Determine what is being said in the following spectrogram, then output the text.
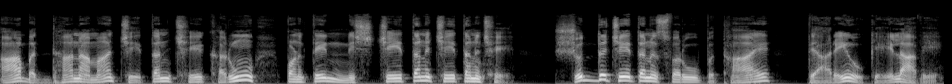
આ બધાનામાં ચેતન છે ખરું, પણ તે નિશ્ચેતન ચેતન છે. શુદ્ધ ચેતન સ્વરૂપ થાય, ત્યારે ઉકેલ આવે.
